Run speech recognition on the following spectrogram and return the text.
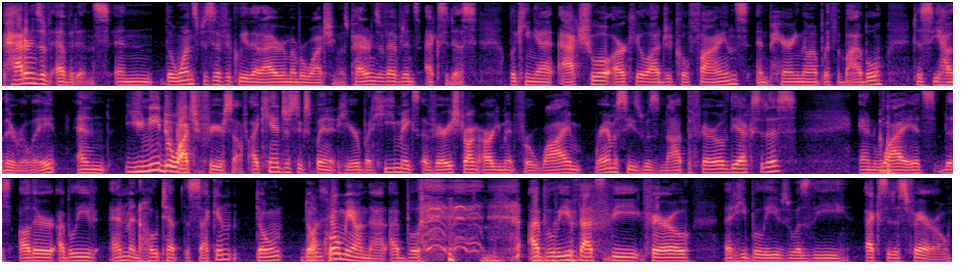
patterns of evidence. And the one specifically that I remember watching was Patterns of Evidence Exodus, looking at actual archaeological finds and pairing them up with the Bible to see how they relate. And you need to watch it for yourself. I can't just explain it here, but he makes a very strong argument for why Ramesses was not the pharaoh of the Exodus and why it's this other I believe Amenhotep II. Don't don't Bless quote me on that. I be- I believe that's the pharaoh that he believes was the Exodus pharaoh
